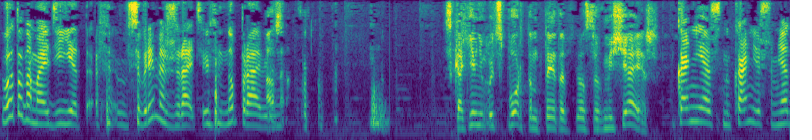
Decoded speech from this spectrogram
Вот она моя диета. Все время жрать, но правильно. С каким-нибудь спортом ты это все совмещаешь? Конечно, конечно. Меня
